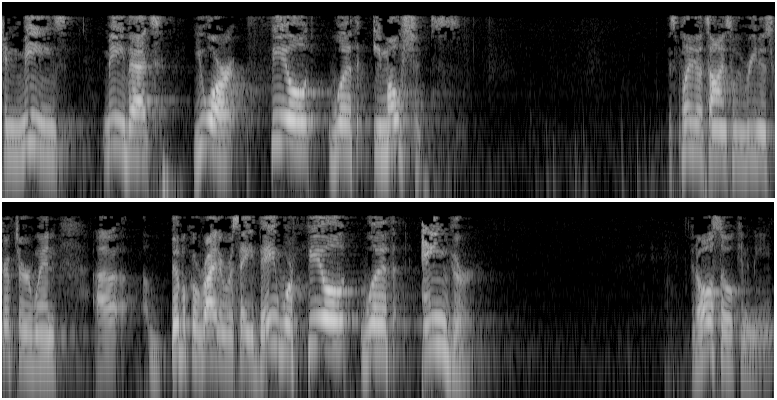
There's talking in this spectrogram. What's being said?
can means, mean that you are filled with emotions. There's plenty of times we read in Scripture when uh, a biblical writer would say they were filled with anger. It also can mean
